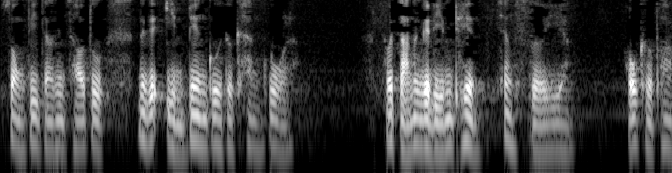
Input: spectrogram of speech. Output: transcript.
诵地藏经超度，那个影片过都看过了。我长那个鳞片，像蛇一样，好可怕。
